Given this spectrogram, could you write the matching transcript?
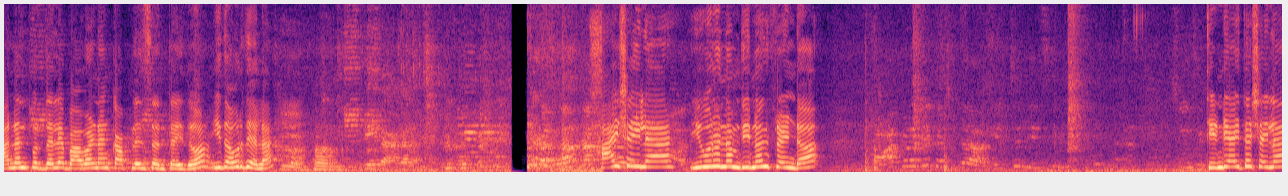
ಆನಂದ್ಪುರದಲ್ಲೇ ಬಾವಣ್ಣಂಗ್ ಕಾಪ್ಲೆನ್ಸ್ ಅಂತ ಇದು. ಇದು ಅವ್ರದ್ದೇ ಅಲ್ಲ? ಹಾಂ. ಹಾಯ್ ಶೈಲಾ. ಇವರು ನಮ್ದು ಇನ್ನೊಂದು ಫ್ರೆಂಡು ತಿಂಡಿ ಆಯ್ತಾ ಶೈಲಾ?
